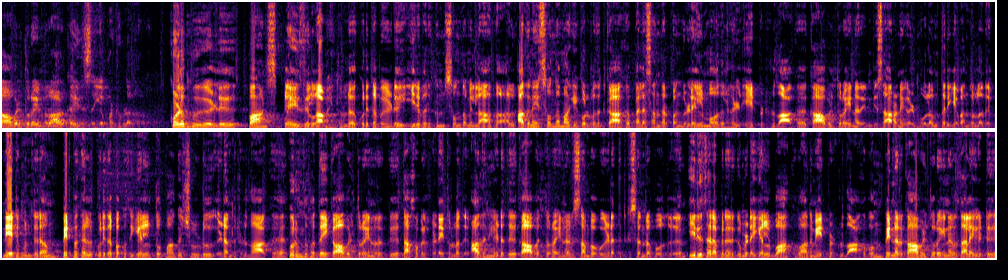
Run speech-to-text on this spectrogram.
காவல்துறையினரால் கைது செய்யப்பட்டுள்ளனர். கொழும்பு ஏழு பான்ஸ் பிளேஸில் அமைந்துள்ள குறித்த வீடு இருவருக்கும் சொந்தமில்லாததால் அதனை சொந்தமாக்கிக் கொள்வதற்காக பல சந்தர்ப்பங்களில் மோதல்கள் ஏற்பட்டுள்ளதாக காவல்துறையினரின் விசாரணைகள் மூலம் தெரிய வந்துள்ளது. நேற்று முன்தினம் பிற்பகல் குறித்த பகுதியில் துப்பாக்கிச் சூடு இடம்பெற்றுள்ளதாக குருந்துவத்தை காவல்துறையினருக்கு தகவல் கிடைத்துள்ளது. அதனையடுத்து காவல்துறையினர் சம்பவ இடத்திற்கு சென்றபோது இரு தரப்பினருக்கும் இடையில் வாக்குவாதம் ஏற்பட்டுள்ளதாகவும் பின்னர் காவல்துறையினர் தலையிட்டு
